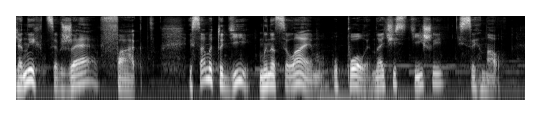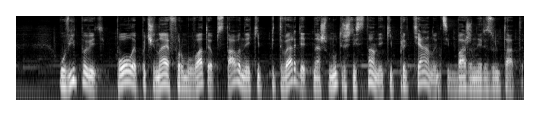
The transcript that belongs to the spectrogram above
Для них це вже факт. І саме тоді ми надсилаємо у поле найчистіший сигнал. У відповідь поле починає формувати обставини, які підтвердять наш внутрішній стан, які притягнуть ці бажані результати.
